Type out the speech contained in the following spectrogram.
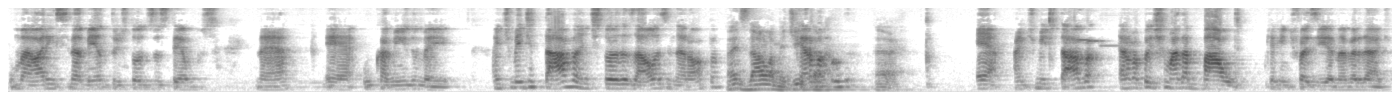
o maior ensinamento de todos os tempos, né? É o caminho do meio. A gente meditava antes de todas as aulas na Europa. Antes da aula medita? Era uma... é. É, a gente meditava, era uma coisa chamada BAU que a gente fazia, na verdade.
